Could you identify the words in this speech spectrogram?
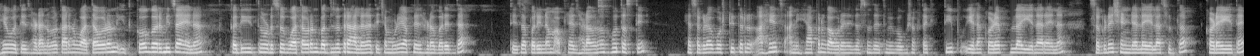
हे होते झाडांवर. कारण वातावरण इतकं गरमीचं आहे ना कधी थोडंसं वातावरण बदलत राहिलं ना त्याच्यामुळे आपल्या झाडं बरेचदा त्याचा परिणाम आपल्या झाडावर होत असते. ह्या सगळ्या गोष्टी तर आहेच. आणि ह्या पण गावराने जास्त तुम्ही बघू शकता किती याला कड्या फुला येणार आहे ना सगळ्या शेंड्याला यालासुद्धा कड्या येत आहे.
